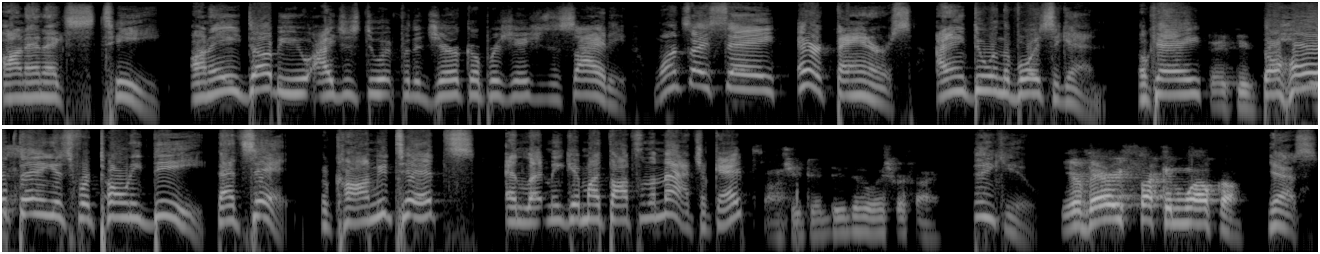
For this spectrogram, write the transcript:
on NXT. On AEW, I just do it for the Jericho Appreciation Society. Once I say entertainers, I ain't doing the voice again. Okay? Thank you. The whole thing is for Tony D. That's it. So calm your tits and let me give my thoughts on the match, okay? As long as you didn't do the voice, we're fine. Thank you. You're very fucking welcome. Yes,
